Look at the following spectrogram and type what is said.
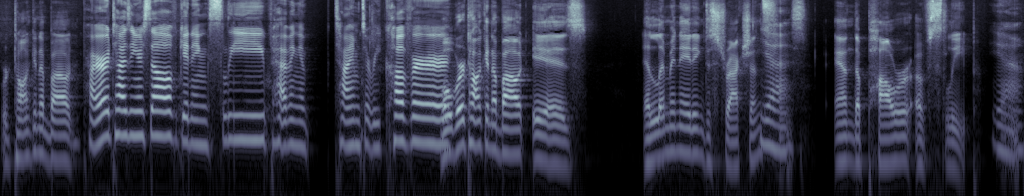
We're talking about. Prioritizing yourself, getting sleep, having a time to recover. What we're talking about is eliminating distractions yes. And the power of sleep. Yeah.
